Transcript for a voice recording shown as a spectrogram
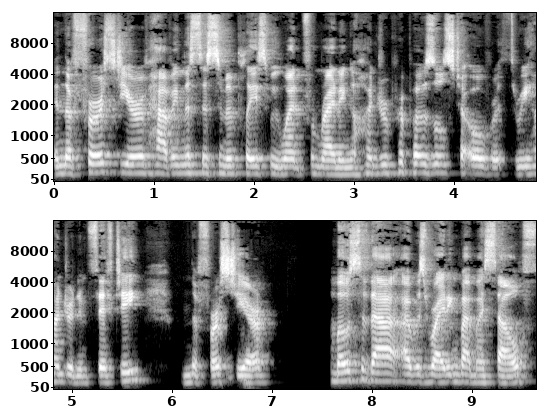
In the first year of having the system in place, we went from writing 100 proposals to over 350 in the first year. Most of that I was writing by myself.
